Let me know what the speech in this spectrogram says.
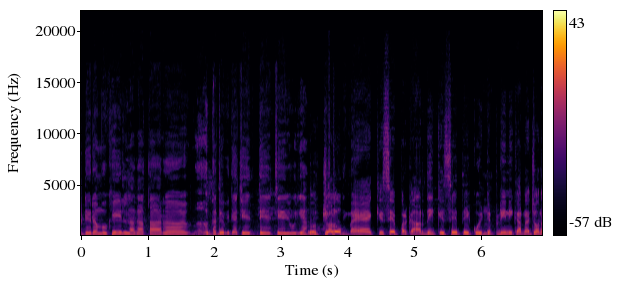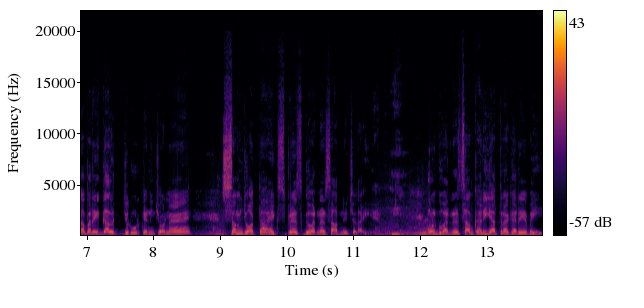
ਡੇਰਾ ਮੁਖੀ ਲਗਾਤਾਰ ਗਤੀਵਿਧੀਆਂ ਚੇਂਜ ਤੇ ਚੇਂਜ ਹੋ ਗਈਆਂ। ਤੋ ਚਲੋ ਮੈਂ ਕਿਸੇ ਪ੍ਰਕਾਰ ਦੀ ਕਿਸੇ ਤੇ ਕੋਈ ਟਿੱਪਣੀ ਨਹੀਂ ਕਰਨਾ ਚਾਹੁੰਦਾ ਪਰ ਇੱਕ ਗੱਲ ਜ਼ਰੂਰ ਕਹਿਣੀ ਚਾਹੁੰਦਾ ਹੈ ਸਮਝੌਤਾ ਐਕਸਪ੍ਰੈਸ ਗਵਰਨਰ ਸਾਹਿਬ ਨੇ ਚਲਾਈ ਹੈ। ਹੁਣ ਗਵਰਨਰ ਸਾਹਿਬ ਕਰੀ ਯਾਤਰਾ ਕਰ ਰਹੇ ਬਈ।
